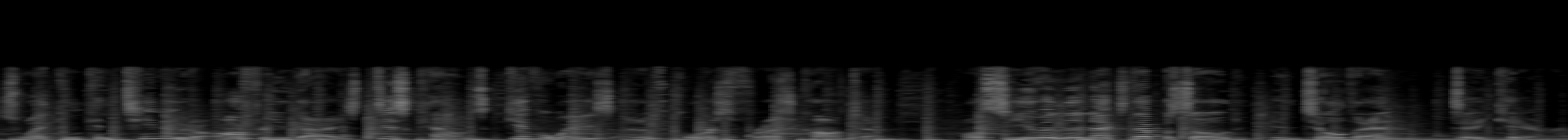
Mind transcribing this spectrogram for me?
so I can continue to offer you guys discounts, giveaways, and of course, fresh content. I'll see you in the next episode. Until then, take care.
